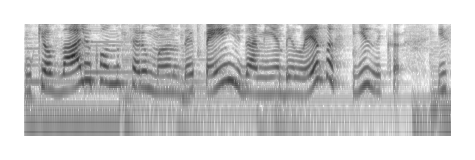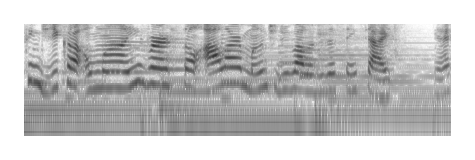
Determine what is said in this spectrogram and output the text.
o que eu valho como ser humano depende da minha beleza física, isso indica uma inversão alarmante de valores essenciais. Né?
